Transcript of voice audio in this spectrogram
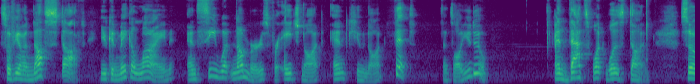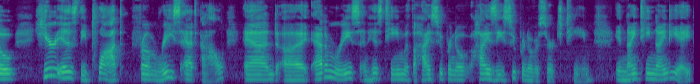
So if you have enough stuff, you can make a line and see what numbers for H naught and Q naught fit. That's all you do. And that's what was done. So here is the plot from Riess et al. And uh, Adam Riess and his team with the High, Supernova, High Z Supernova Search team in 1998,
